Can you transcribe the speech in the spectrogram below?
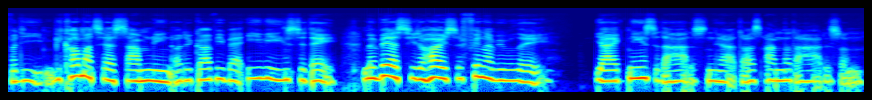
Fordi vi kommer til at sammenligne, og det gør vi hver evig eneste dag. Men ved at sige det højt, så finder vi ud af, at jeg er ikke den eneste, der har det sådan her. Der er også andre, der har det sådan.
